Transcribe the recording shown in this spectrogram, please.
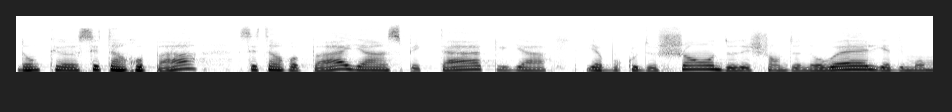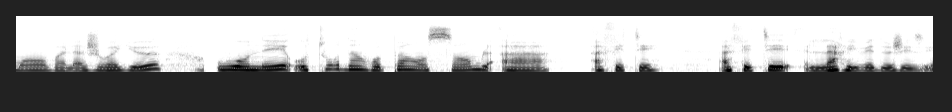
Donc euh, c'est un repas, c'est un repas, il y a un spectacle, il y a, il y a beaucoup de chants, de, des chants de Noël, il y a des moments voilà joyeux où on est autour d'un repas ensemble à, à fêter à fêter l'arrivée de Jésus.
